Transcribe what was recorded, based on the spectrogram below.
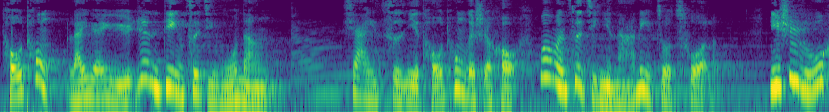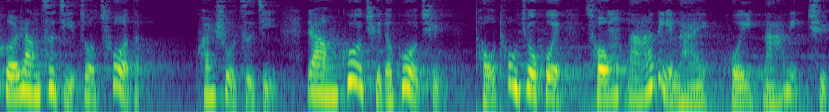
头痛来源于认定自己无能。下一次你头痛的时候，问问自己你哪里做错了，你是如何让自己做错的？宽恕自己，让过去的过去，头痛就会从哪里来回哪里去。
